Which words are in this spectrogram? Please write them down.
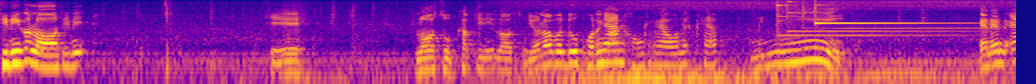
ทีนี้ก็รอทีนี้โอเค รอสุกครับทีนี้รอสุกเดี๋ยวเรามาดูผลงานของเรานะครับ นี่แอนแอนแอ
